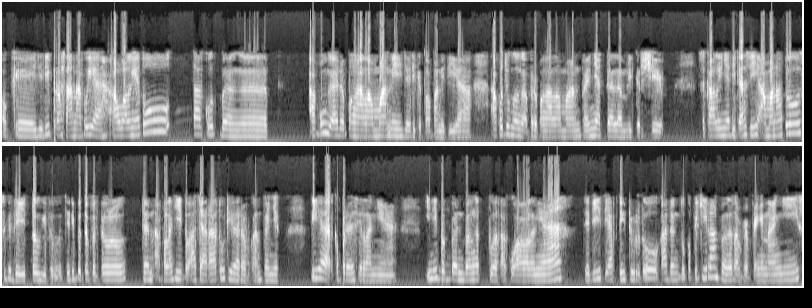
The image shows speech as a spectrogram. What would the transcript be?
Oke, jadi perasaan aku ya awalnya tuh takut banget. Aku nggak ada pengalaman nih jadi ketua panitia. Aku juga nggak berpengalaman banyak dalam leadership. Sekalinya dikasih amanah tuh segede itu gitu. Jadi betul-betul dan apalagi itu acara tuh diharapkan banyak pihak keberhasilannya. Ini beban banget buat aku awalnya. Jadi tiap tidur tuh kadang tuh kepikiran banget sampai pengen nangis.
